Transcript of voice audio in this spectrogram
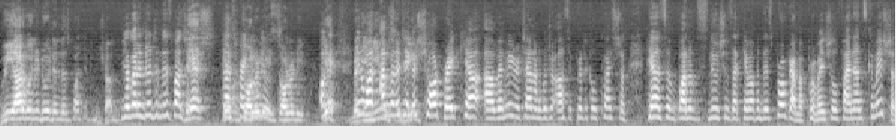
We are going to do it in this budget, inshallah. You're going to do it in this budget? Yes, That's yes, it's breaking already, news. it's already. Okay, yes, you know what? I'm going to take a short break here. Uh, when we return, I'm going to ask a critical question. Here's a, one of the solutions that came up in this program, a provincial finance commission.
